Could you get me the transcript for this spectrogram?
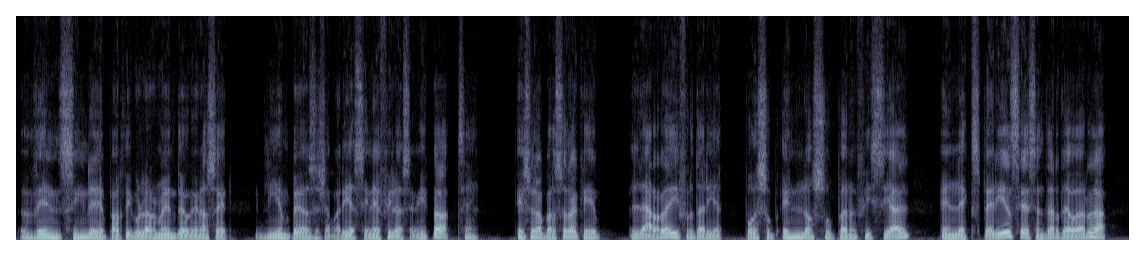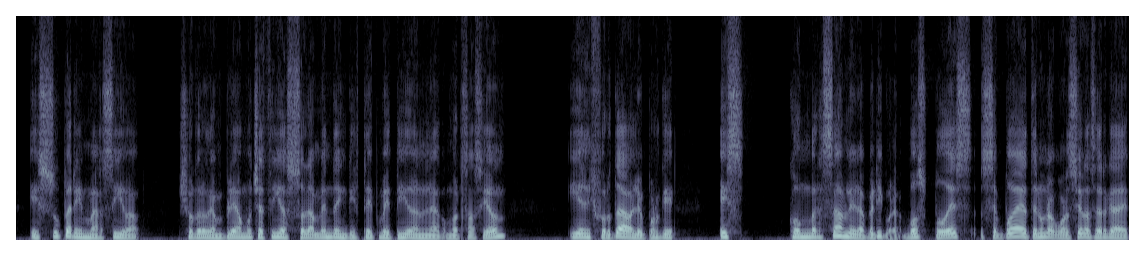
del cine particularmente, o que no sé, ni en pedo se llamaría cinéfilo a sí misma, Sí. es una persona que la re disfrutaría. Porque en lo superficial, en la experiencia de sentarte a verla, es súper inmersiva. Yo creo que emplea muchas técnicas solamente en que estés metido en la conversación y es disfrutable porque es conversable la película. Vos podés, se puede tener una conversación acerca de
